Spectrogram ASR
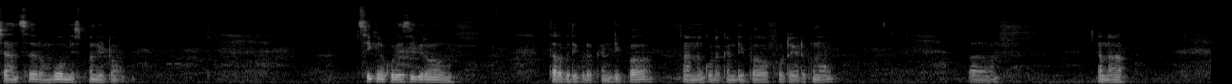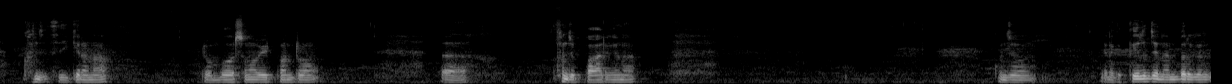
சான்ஸை ரொம்ப மிஸ் பண்ணிட்டோம். சீக்கிரம் கூடிய சீக்கிரம் தளபதி கூட கண்டிப்பாக அண்ணன் கூட கண்டிப்பாக ஃபோட்டோ எடுக்கணும். அண்ணா கொஞ்சம் சீக்கிரம்ண்ணா ரொம்ப வருஷமாக வெயிட் பண்ணுறோம் கொஞ்சம் பாருங்கண்ணா. கொஞ்சம் எனக்கு தெரிஞ்ச நண்பர்கள்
